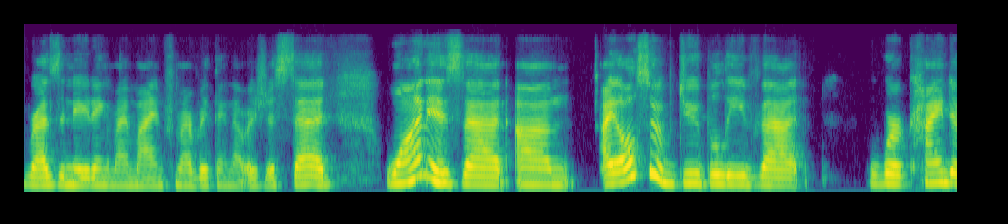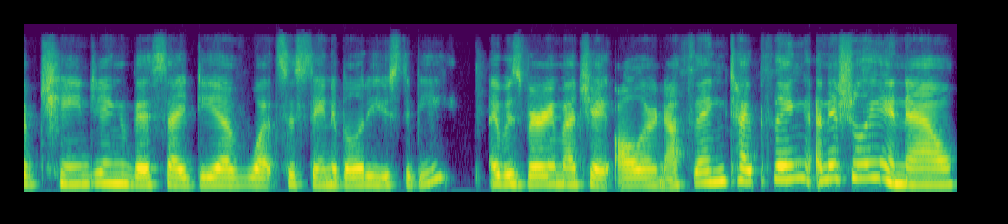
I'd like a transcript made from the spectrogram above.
resonating in my mind from everything that was just said. One is that um, i also do believe that we're kind of changing this idea of what sustainability used to be. It was very much a all or nothing type thing initially and now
